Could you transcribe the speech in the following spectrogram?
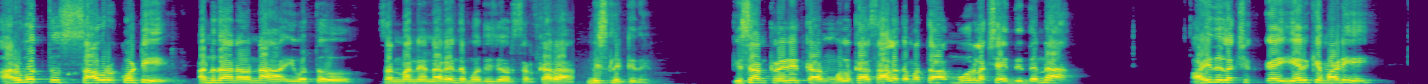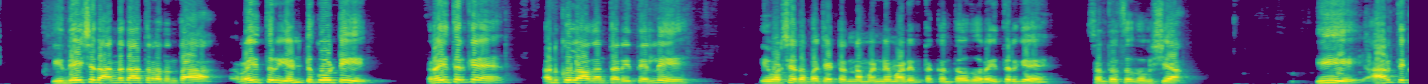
ಅರವತ್ತು ಸಾವಿರ ಕೋಟಿ ಅನುದಾನವನ್ನ ಇವತ್ತು ಸನ್ಮಾನ್ಯ ನರೇಂದ್ರ ಮೋದಿಜಿ ಅವರ ಸರ್ಕಾರ ಮೀಸಲಿಟ್ಟಿದೆ. ಕಿಸಾನ್ ಕ್ರೆಡಿಟ್ ಕಾರ್ಡ್ ಮೂಲಕ ಸಾಲದ ಮೊತ್ತ ಮೂರು ಲಕ್ಷ ಇದ್ದಿದ್ದನ್ನ ಐದು ಲಕ್ಷಕ್ಕೆ ಏರಿಕೆ ಮಾಡಿ ಈ ದೇಶದ ಅನ್ನದಾತರಾದಂಥ ರೈತರು ಎಂಟು ಕೋಟಿ ರೈತರಿಗೆ ಅನುಕೂಲ ಆಗಂತ ರೀತಿಯಲ್ಲಿ ಈ ವರ್ಷದ ಬಜೆಟನ್ನು ಮಂಡನೆ ಮಾಡಿರ್ತಕ್ಕಂಥದ್ದು ರೈತರಿಗೆ ಸಂತಸದ ವಿಷಯ. ಈ ಆರ್ಥಿಕ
